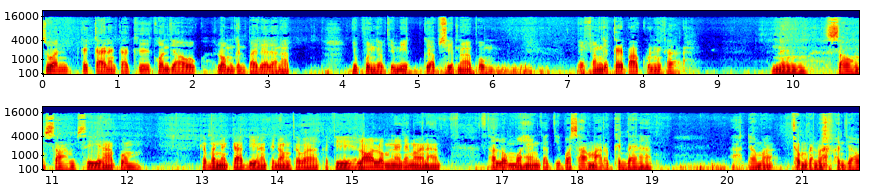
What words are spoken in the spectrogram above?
ส่วนใกล้ๆนั่นก็คือคนที่เอาลมขึ้นไปได้แล้วนะครับยุพุ่นกับที่มีเกือบสิบนะครับผม เดี๋ยวฟังใกล้ๆบ้านคุณนี่ก็ หนึ่งสองสามสี่นะครับผมกับบรรยากาศดีนะพี่น้องแต่ว่ากติรอล้มแน่จักหน่อยนะครับ ถ้าล้มบ่แห้งกติบ่สามารถเอาขึ้นได้นะครับเดี๋ยวมาชมกันว่าเพิ่นจะเอา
